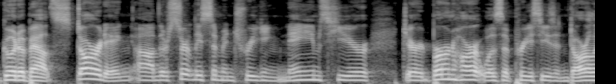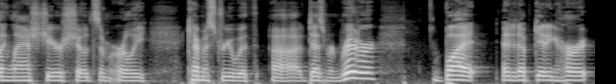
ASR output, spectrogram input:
good about starting. Um, there's certainly some intriguing names here. Jared Bernhardt was a preseason darling last year, showed some early chemistry with uh, Desmond Ridder, but ended up getting hurt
